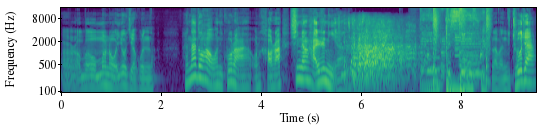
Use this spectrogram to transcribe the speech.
嗯，老婆，我梦着我又结婚了。那多好啊！你哭啥呀？我说好啥？新娘还是你。老板，你出去。来，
